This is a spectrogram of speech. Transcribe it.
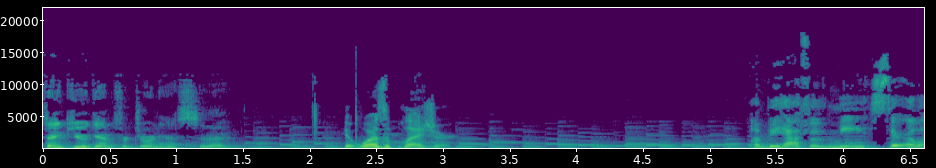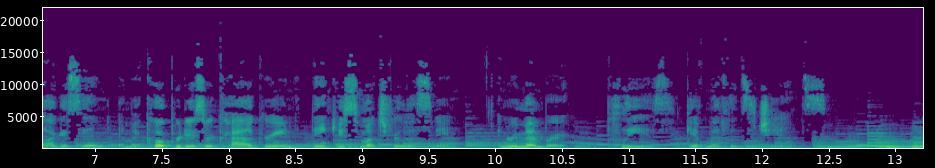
Thank you again for joining us today. It was a pleasure. On behalf of me, Sarah Lageson, and my co producer, Kyle Green, thank you so much for listening. And remember, please give methods a chance.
